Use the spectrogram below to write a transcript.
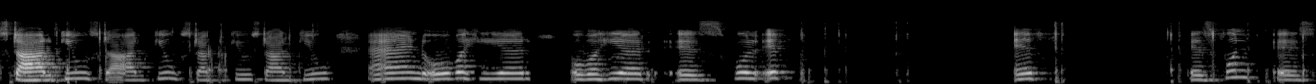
star q star q struct q star q. And over here over here is full if if is full is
